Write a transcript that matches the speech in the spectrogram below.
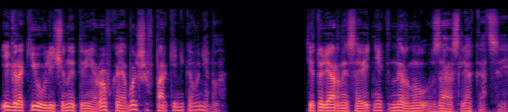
Игроки увлечены тренировкой, а больше в парке никого не было. Титулярный советник нырнул в заросли акации.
